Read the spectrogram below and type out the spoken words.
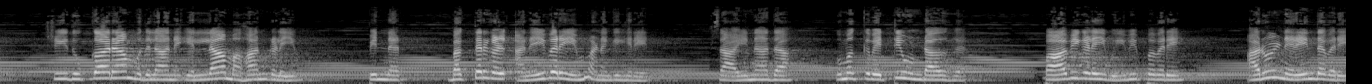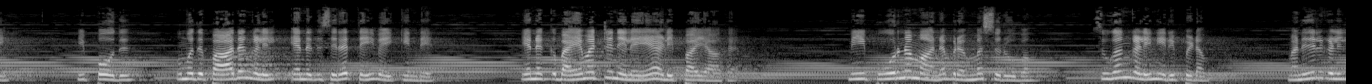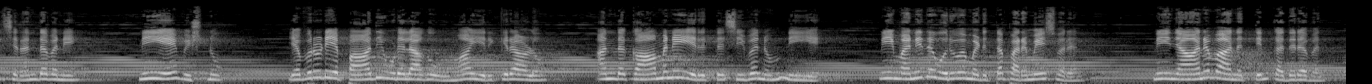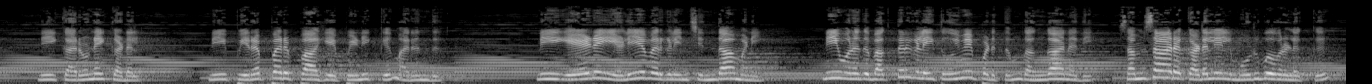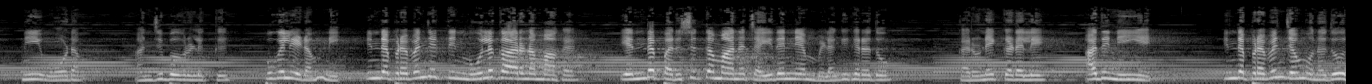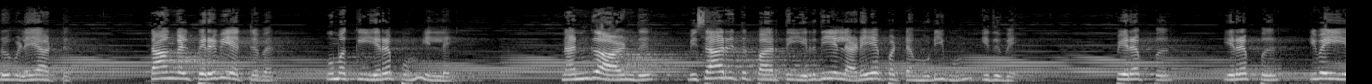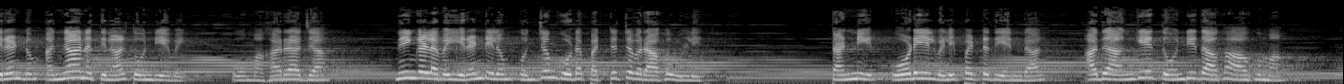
ஸ்ரீ துக்காராம் முதலான எல்லா மகான்களையும் பின்னர் பக்தர்கள் அனைவரையும் வணங்குகிறேன். சாய்நாதா உமக்கு வெற்றி உண்டாகுக. பாவிகளை உய்விப்பவரே அருள் நிறைந்தவரே. இப்போது உமது பாதங்களில் எனது சிரத்தை வைக்கின்றேன். எனக்கு பயமற்ற நிலையை அளிப்பாயாக. நீ பூர்ணமான பிரம்மஸ்வரூபம் சுகங்களின் இருப்பிடம். மனிதர்களில் சிறந்தவனே நீயே விஷ்ணு. எவருடைய பாதி உடலாக உமா இருக்கிறாளோ அந்த காமனை எரித்த சிவனும் நீயே. நீ மனித உருவமெடுத்த பரமேஸ்வரன். நீ ஞானவானத்தின் கதிரவன். நீ கருணை கடல். நீ பிறப்பறுப்பாகிய பிணிக்கு மருந்து. நீ ஏழை எளியவர்களின் சிந்தாமணி. நீ உனது பக்தர்களை தூய்மைப்படுத்தும் கங்கா நதி. சம்சார கடலில் முழுபவர்களுக்கு நீ ஓடம். அஞ்சுபவர்களுக்கு புகலிடம் நீ. இந்த பிரபஞ்சத்தின் மூல காரணமாக எந்த பரிசுத்தமான சைதன்யம் விளங்குகிறதோ? கருணைக்கடலே அது நீயே. இந்த பிரபஞ்சம் உனது ஒரு விளையாட்டு. தாங்கள் பிறவியற்றவர் உமக்கு இறப்பும் இல்லை. நன்கு ஆழ்ந்து விசாரித்து பார்த்து இறுதியில் அடையப்பட்ட முடிவும் இதுவே. பிறப்பு இறப்பு இவை இரண்டும் அஞ்ஞானத்தினால் தோன்றியவை. ஓ மகாராஜா நீங்கள் அவை இரண்டிலும் கொஞ்சம் கூட பற்றற்றவராக உள்ளீர். தண்ணீர் ஓடையில் வெளிப்பட்டது என்றால் அது அங்கே தோன்றியதாக ஆகுமா?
